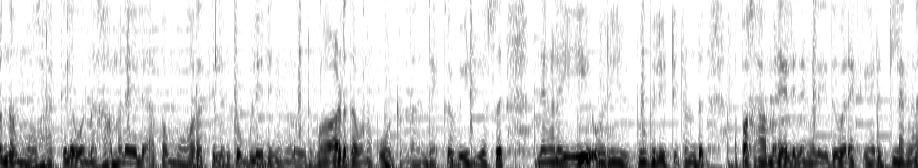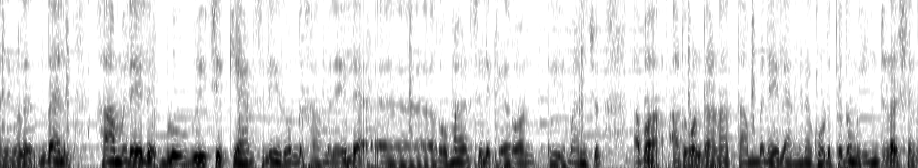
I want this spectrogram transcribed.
ഒന്ന് മൊഹറക്കിൽ ഒന്ന് ഹമലയിൽ അപ്പോൾ മൊഹറക്കിലും ടുബ്ലിയിലും ഞങ്ങൾ ഒരുപാട് തവണ പോയിട്ടുണ്ട്. അതിന്റെയൊക്കെ വീഡിയോസ് ഞങ്ങൾ ഈ ഒരു യൂട്യൂബിൽ ഇട്ടിട്ടുണ്ട്. അപ്പോൾ ഹമലയിൽ ഞങ്ങൾ ഇതുവരെ കയറിയിട്ടില്ല അങ്ങനെ ഞങ്ങൾ എന്തായാലും ഹമലയിൽ ബ്ലൂ ബീച്ച് ക്യാൻസൽ ചെയ്തുകൊണ്ട് ഹമലയിൽ റൊമാൻസിൽ കയറുവാൻ തീരുമാനിച്ചു. അപ്പോൾ അതുകൊണ്ടാണ് ആ തമ്പനയിൽ അങ്ങനെ കൊടുത്തതും ഇൻട്രഡക്ഷൻ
